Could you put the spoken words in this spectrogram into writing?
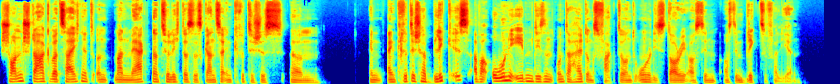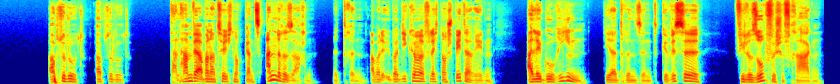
schon stark überzeichnet und man merkt natürlich, dass das Ganze ein kritisches, ähm, ein, ein kritischer Blick ist, aber ohne eben diesen Unterhaltungsfaktor und ohne die Story aus dem, aus dem Blick zu verlieren. Absolut, absolut. Dann haben wir aber natürlich noch ganz andere Sachen mit drin, aber über die können wir vielleicht noch später reden. Allegorien, die da drin sind, gewisse philosophische Fragen,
